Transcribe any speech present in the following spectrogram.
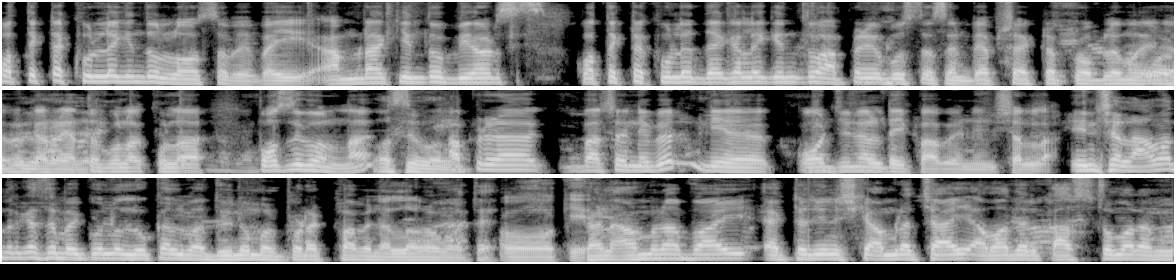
প্রত্যেকটা খুললে কিন্তু লস হবে ভাই। আমরা কিন্তু বিয়ার্স প্রত্যেকটা খুলে দেখালে কিন্তু আপনি বুঝতেছেন ব্যবসা একটা প্রবলেম হয়ে যাবে। কারণ এতগুলা খোলা পসিবল না। আপনারা বাসায় নেবেন নিয়ে অরিজিনালটাই পাবেন ইনশাল্লাহ। ইনশাল্লাহ আমাদের কাছে ভাই কোনো লোকাল বা দুই নম্বর প্রোডাক্ট পাবেন আল্লাহর রহমতে। ওকে কারণ আমরা ভাই একটা জিনিসকে আমরা চাই আমাদের কাস্টমার এবং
